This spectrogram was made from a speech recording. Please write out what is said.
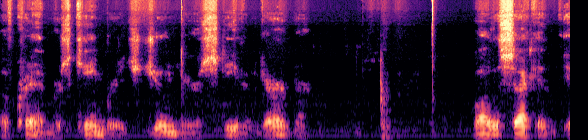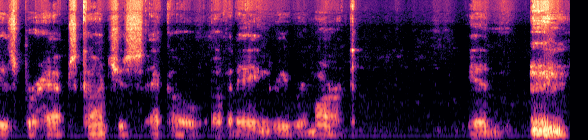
of Cranmer's Cambridge junior, Stephen Gardiner, while the second is perhaps conscious echo of an angry remark in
